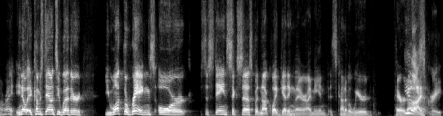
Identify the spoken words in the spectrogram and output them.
All right. You know, it comes down to whether you want the rings or sustain success, but not quite getting there. I mean, it's kind of a weird paradox. Eli's great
